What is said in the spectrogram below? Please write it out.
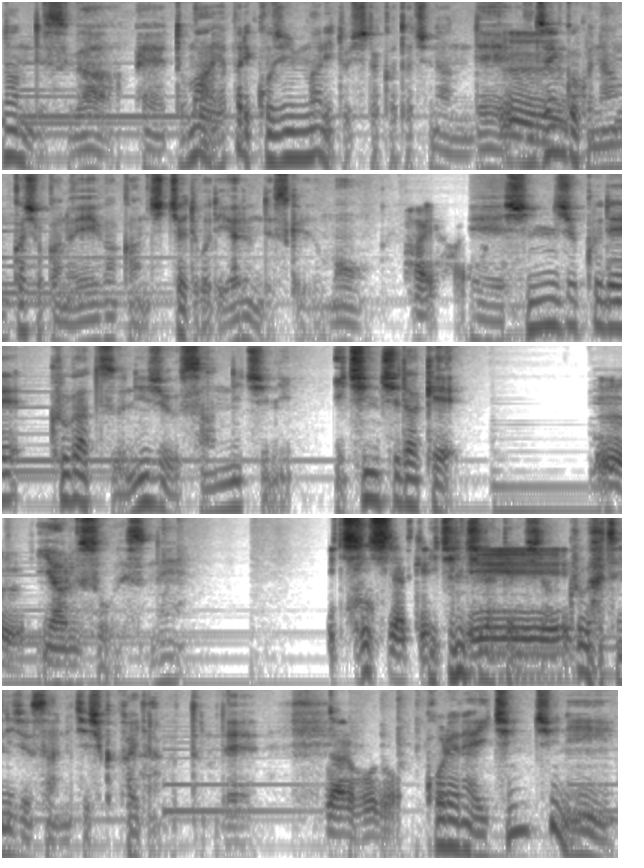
なんですが、えーとまあ、やっぱりこじんまりとした形なんで、うん全国何か所かの映画館ちっちゃいところでやるんですけれども、はいはい。えー新宿で9月23日に1日だけうん。やるそうですね一日だけ？1日だけでした、え9月23日しか書いてなかったのでーなるほど。これね1日に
